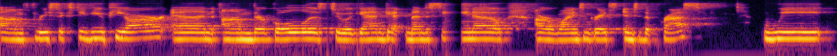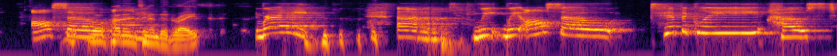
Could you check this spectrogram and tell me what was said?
um, 360 View PR, and um, their goal is to again get Mendocino, our wines and grapes, into the press. We also no pun um, intended, right? Right. Um, we we also typically host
